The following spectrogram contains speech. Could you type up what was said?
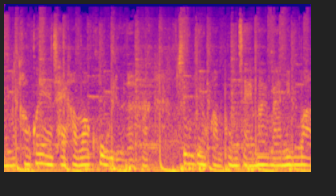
นต์เขาก็ยังใช้คำว่าครูอยู่นะคะ ซึ่งเป็นความภูมิใจมากนะนิ่มว่า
